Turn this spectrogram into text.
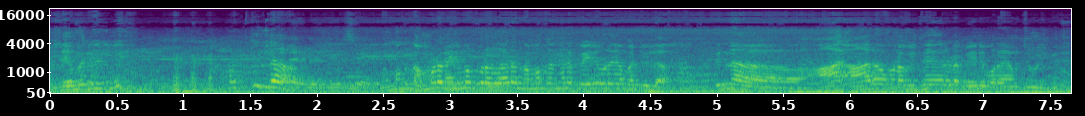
വിഷയം പറ്റില്ല. പറ്റില്ല നമുക്ക് നമ്മുടെ നിയമപ്രകാരം നമുക്ക് അങ്ങനെ പേര് പറയാൻ പറ്റില്ല. പിന്നെ ആരോപണ വിധേയരുടെ പേര് പറയാൻ ചോദിക്കുന്നു.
